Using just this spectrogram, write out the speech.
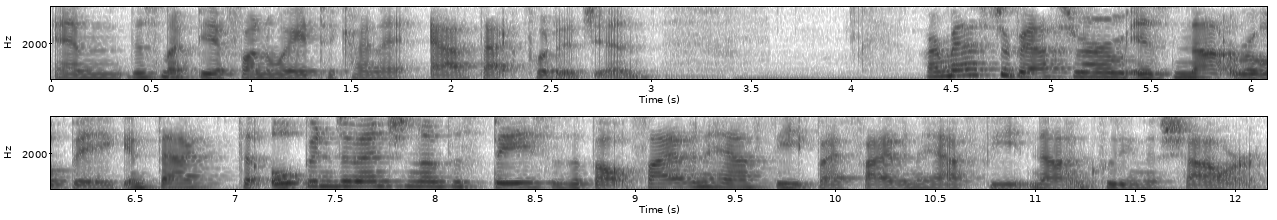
and this might be a fun way to kind of add that footage in. Our master bathroom is not real big. In fact, the open dimension of the space is about five and a half feet by five and a half feet, not including the shower.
